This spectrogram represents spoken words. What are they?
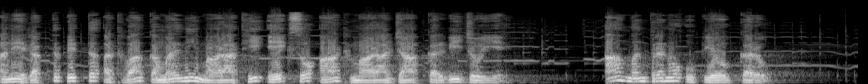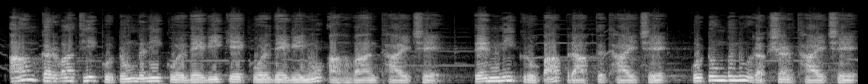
અને રક્તપિત્ત અથવા કમળની માળાથી એકસો આઠ માળા જાપ કરવી જોઈએ. આ મંત્રનો ઉપયોગ કરો. આમ કરવાથી કુટુંબની કુળદેવી કે કુળદેવીનું આહવાન થાય છે, તેમની કૃપા પ્રાપ્ત થાય છે, કુટુંબનું રક્ષણ થાય છે,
